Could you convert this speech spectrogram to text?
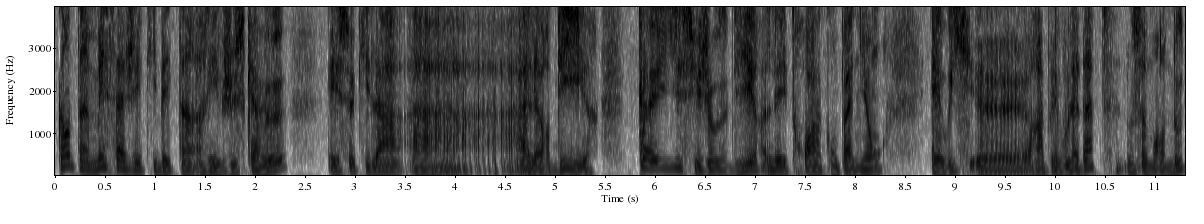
quand un messager tibétain arrive jusqu'à eux, et ce qu'il a à, leur dire cueille, si j'ose dire, les trois compagnons. Et oui, euh, rappelez-vous la date, nous sommes en août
